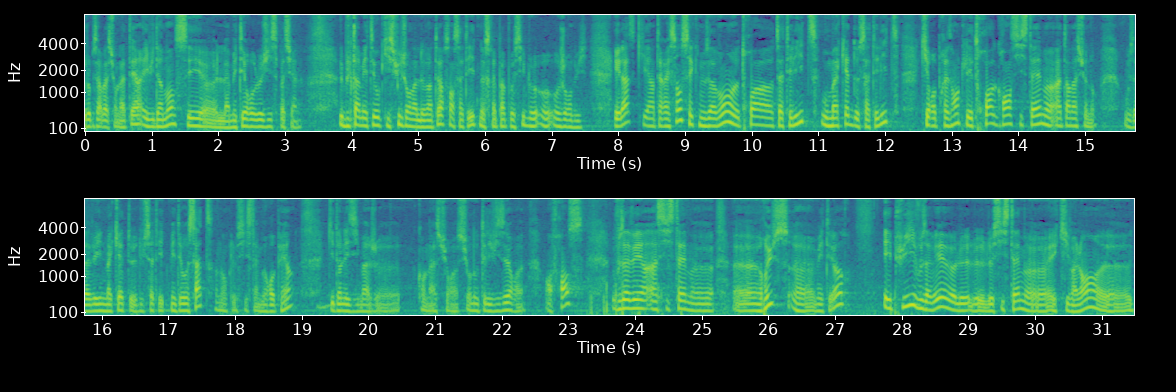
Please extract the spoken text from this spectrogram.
l'observation de la Terre, évidemment, c'est euh, la météorologie spatiale. Le bulletin météo qui suit le journal de 20 heures sans satellite ne serait pas possible aujourd'hui. Et là, ce qui est intéressant, c'est que nous avons trois satellites ou maquettes de satellites qui représentent les trois grands systèmes internationaux. Vous avez une maquette du satellite Météosat, donc le système européen, qui donne les images qu'on a sur, nos téléviseurs euh, en France. Vous avez un système euh, euh, russe, Météor, et puis vous avez le, système équivalent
